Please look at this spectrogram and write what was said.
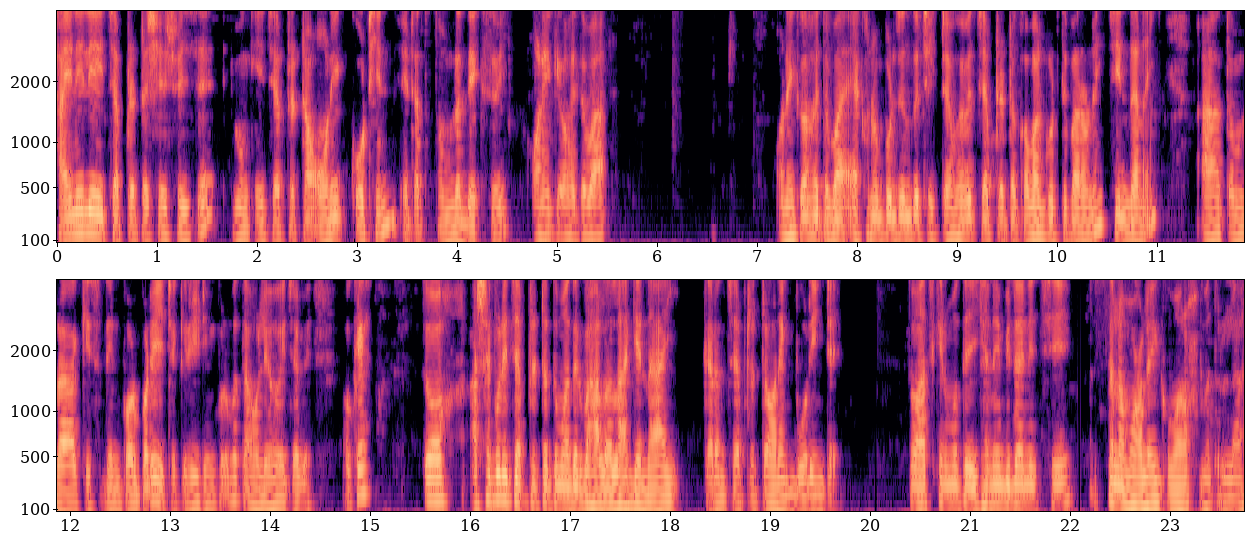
ফাইনালি এই চ্যাপ্টারটা শেষ হয়েছে এবং এই চ্যাপ্টারটা অনেক কঠিন, এটা তো তোমরা দেখছোই। অনেকে হয়তোবা অনেকে হয়তোবা এখনও পর্যন্ত ঠিকঠাকভাবে চ্যাপ্টারটা কভার করতে পারো নাই, চিন্তা নাই। তোমরা কিছুদিন পর পরে এটাকে রিডিং করব, তাহলে হয়ে যাবে। ওকে তো আশা করি চ্যাপ্টারটা তোমাদের ভালো লাগে নাই, কারণ চ্যাপ্টারটা অনেক বোরিং টাইপ তো আজকের মতো এখানে বিদায় নিচ্ছি। আসসালামু আলাইকুম রহমতুল্লাহ।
